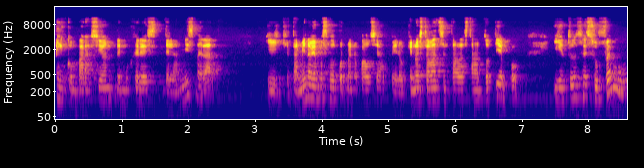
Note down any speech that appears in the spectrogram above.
en comparación de mujeres de la misma edad y que también habían pasado por menopausia, pero que no estaban sentadas tanto tiempo, y entonces su fémur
